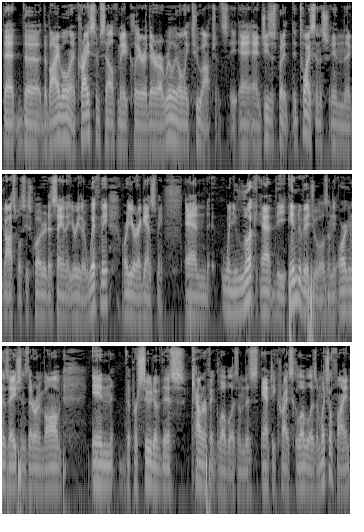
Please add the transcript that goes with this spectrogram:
that the the Bible and Christ Himself made clear there are really only two options, and, and Jesus put it twice in the, in the Gospels. He's quoted as saying that you're either with me or you're against me. And when you look at the individuals and the organizations that are involved in the pursuit of this counterfeit globalism, this antichrist globalism, what you'll find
